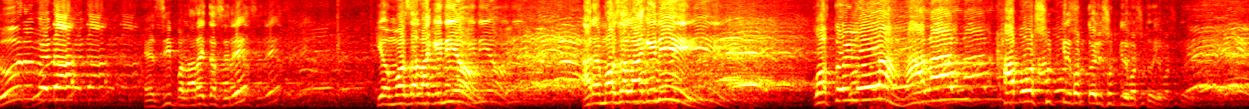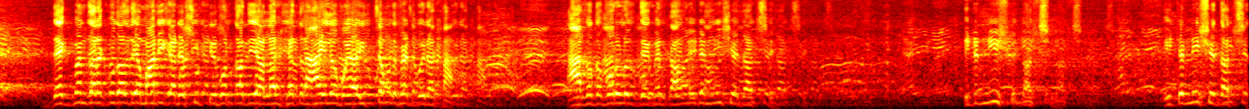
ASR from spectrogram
দূর বেটা। হ্যাঁ জিপ লড়াইতেছে রে। কেউ মজা লাগেনিও আরে মজা লাগেনি? কত হইল? হালাল খাব, শুটকির ভর্তা হইল, শুটকির ভর্তা হইল। দেখবেন যারা কোদাল দিয়ে মাটি কাটে, শুটকির ভর্তা দিয়ে আল্লাহ ক্ষেত্রে আইলো বইয়া, ইচ্ছা মতো ফেট বই রাখা আর যত বড় লোক দেখবেন, কারণ এটা নিষেধ আছে এটা নিষেধ আছে। এটা নিষেধ আছে।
